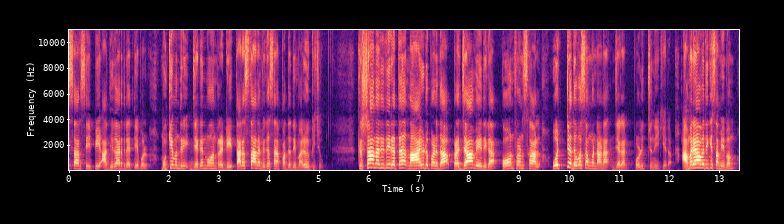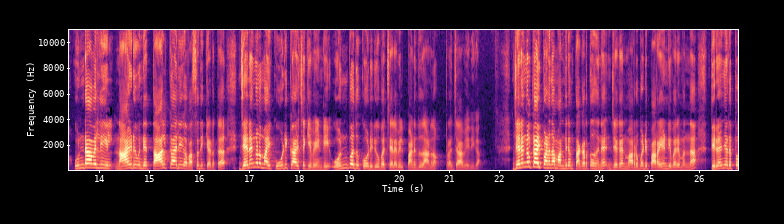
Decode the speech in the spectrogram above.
S R C P അധികാരത്തിലെത്തിയപ്പോൾ മുഖ്യമന്ത്രി ജഗൻമോഹൻ റെഡ്ഡി തലസ്ഥാന വികസന പദ്ധതി മരവിപ്പിച്ചു. കൃഷ്ണാ നദീതീരത്ത് നായുടെ പണിത പ്രജാവേദിക കോൺഫറൻസ് ഹാൾ ഒറ്റ ദിവസം കൊണ്ടാണ് ജഗൻ പൊളിച്ചു നീക്കിയത്. അമരാവതിക്ക് സമീപം ഉണ്ടാവല്ലിയിൽ നായിഡുവിന്റെ താൽക്കാലിക വസതിക്കടുത്ത് ജനങ്ങളുമായി കൂടിക്കാഴ്ചയ്ക്ക് വേണ്ടി ഒൻപത് കോടി രൂപ ചെലവിൽ പണിതതാണ് പ്രജാവേദിക. ജനങ്ങൾക്കായി പണിത മന്ദിരം തകർത്തതിന് ജഗൻ മറുപടി പറയേണ്ടി വരുമെന്ന് തിരഞ്ഞെടുപ്പ്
